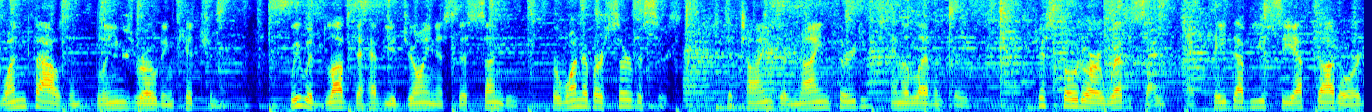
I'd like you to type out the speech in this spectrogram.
1000 Bleams Road in Kitchener. We would love to have you join us this Sunday for one of our services. The times are 9:30 and 11:30. Just go to our website at kwcf.org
